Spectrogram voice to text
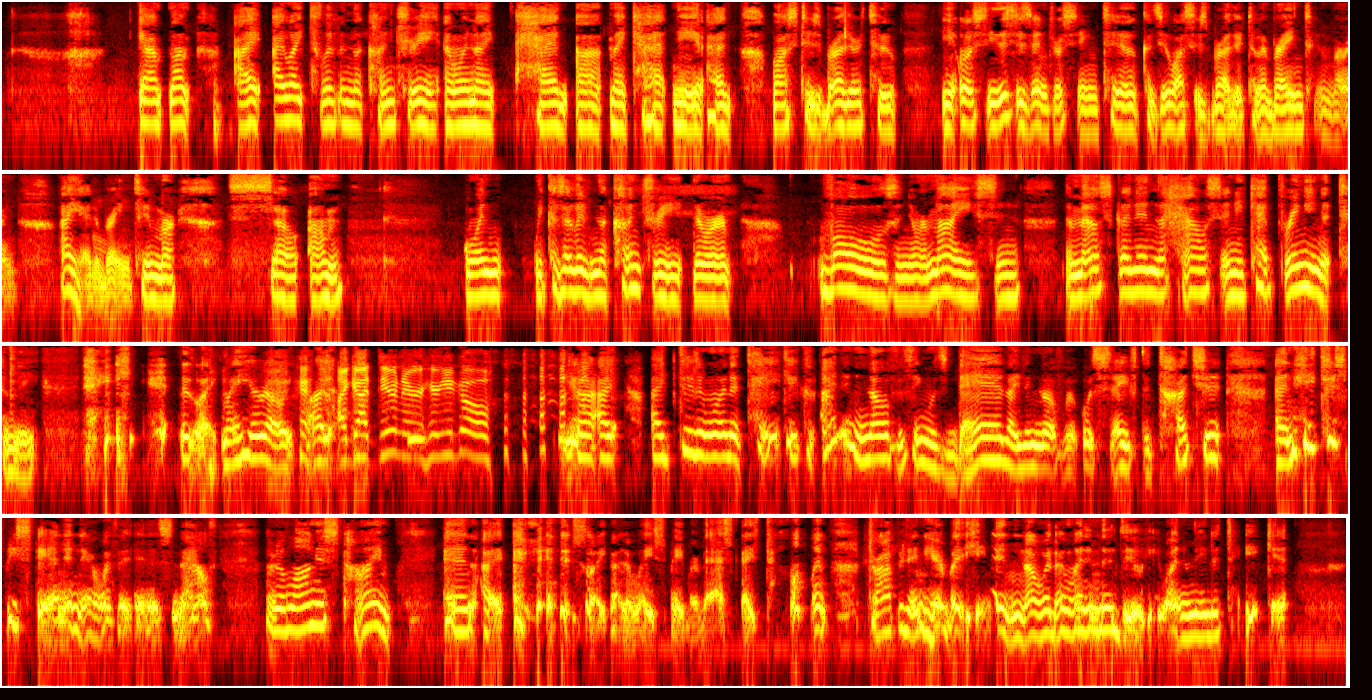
Yeah, um, I I like to live in the country, and when I had uh, my cat, and he had lost his brother to yeah, well, see, this is interesting too, because he lost his brother to a brain tumor, and I had a brain tumor. So, um, when, because I lived in the country, there were voles and there were mice, and the mouse got in the house and he kept bringing it to me. it's like my hero. I, I got dinner. Here you go. yeah, I I didn't want to take it because I didn't know if the thing was dead. I didn't know if it was safe to touch it, and he'd just be standing there with it in his mouth for the longest time. And I, so I got a waste paper basket. I told him, drop it in here, but he didn't know what I wanted him to do. He wanted me to take it.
